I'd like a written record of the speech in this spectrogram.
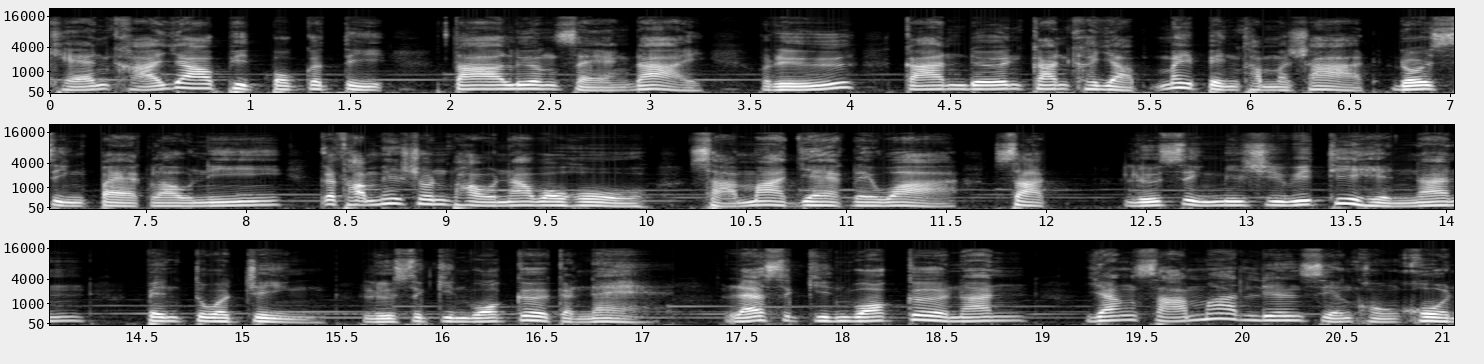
แขนขายาวผิดปกติ ตาเลืองแสงได้ หรือการเดินการขยับไม่เป็นธรรมชาติ โดยสิ่งแปลกเหล่านี้ก็ทำให้ชนเผ่านาวโฮ สามารถแยกได้ว่า สัตว์ หรือสิ่งมีชีวิตที่เห็นนั้น เป็นตัวจริง หรือสกินวอล์กเกอร์กันแน่ และสกินวอล์กเกอร์นั้น ยังสามารถเรียนเสียงของคน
